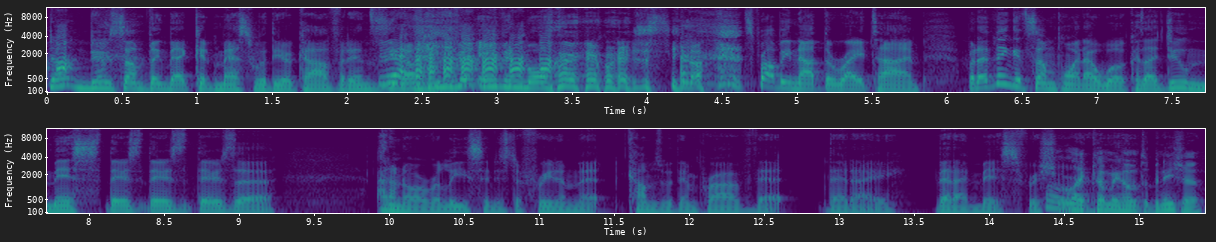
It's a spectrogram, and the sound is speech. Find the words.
don't do something that could mess with your confidence you know even, even more it's just, you know it's probably not the right time but i think at some point i will because i do miss there's there's there's a I don't know, a release and just a freedom that comes with improv that that I that I miss for sure. Well, like coming home to Benicia,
